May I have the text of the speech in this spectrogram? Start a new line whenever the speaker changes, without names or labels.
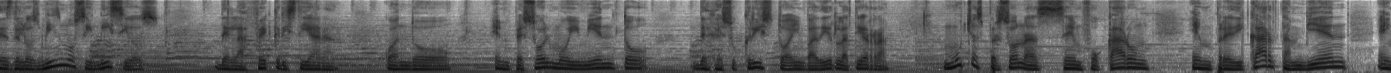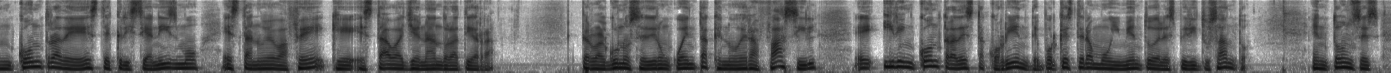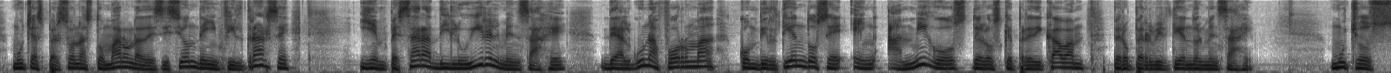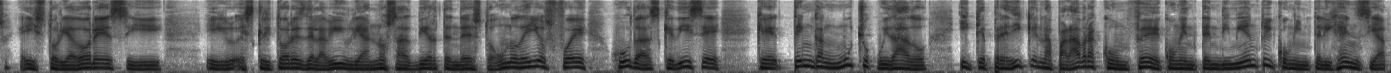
Desde los mismos inicios de la fe cristiana, cuando empezó el movimiento de Jesucristo a invadir la tierra, muchas personas se enfocaron en predicar también en contra de este cristianismo, esta nueva fe que estaba llenando la tierra. Pero algunos se dieron cuenta que no era fácil eh, ir en contra de esta corriente, porque este era un movimiento del Espíritu Santo. Entonces muchas personas tomaron la decisión de infiltrarse y empezar a diluir el mensaje, de alguna forma convirtiéndose en amigos de los que predicaban, pero pervirtiendo el mensaje. Muchos historiadores y, escritores de la Biblia nos advierten de esto. Uno de ellos fue Judas, que dice que tengan mucho cuidado y que prediquen la palabra con fe, con entendimiento y con inteligencia.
